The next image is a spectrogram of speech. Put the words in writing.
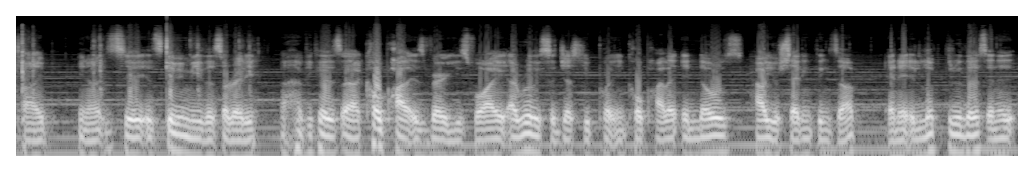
Type, you know, it's, it's giving me this already because uh, Copilot is very useful. I, I really suggest you put in Copilot. It knows how you're setting things up and it, it looked through this and it,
